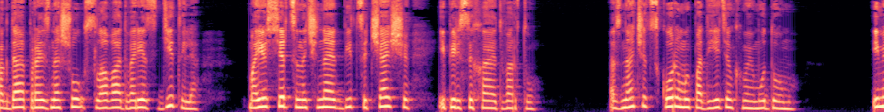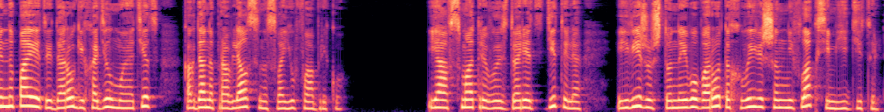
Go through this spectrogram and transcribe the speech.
Когда я произношу слова «дворец Дителя», мое сердце начинает биться чаще и пересыхает во рту. А значит, скоро мы подъедем к моему дому. Именно по этой дороге ходил мой отец, когда направлялся на свою фабрику. Я всматриваюсь в дворец Дителя и вижу, что на его воротах вывешен не флаг семьи Дитель.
